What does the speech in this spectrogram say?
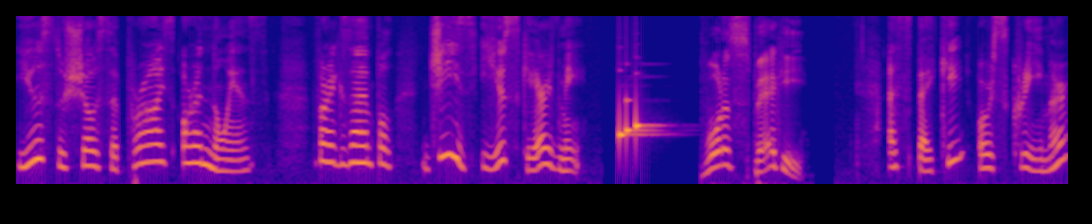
used to show surprise or annoyance. For example, geez, you scared me. What a specky. A specky or screamer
